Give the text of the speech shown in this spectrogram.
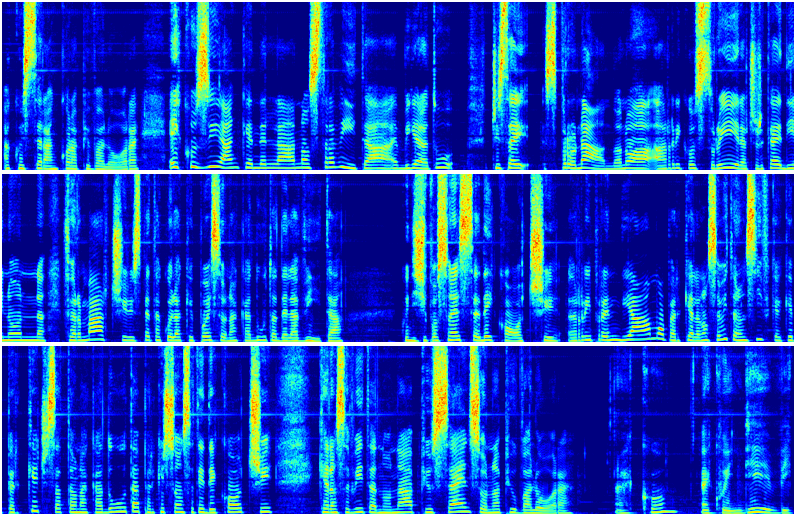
acquisterà ancora più valore. E così anche nella nostra vita Abigail tu ci stai spronando no, a, a ricostruire a cercare di non fermarci rispetto a quella che può essere una caduta della vita. Quindi ci possono essere dei cocci, riprendiamo perché la nostra vita non significa che perché c'è stata una caduta, perché ci sono stati dei cocci, che la nostra vita non ha più senso, non ha più valore. Ecco, e quindi vi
